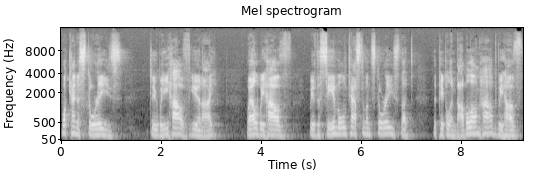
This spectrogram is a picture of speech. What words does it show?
what kind of stories do we have, you and I? Well, we have, we have the same Old Testament stories that the people in Babylon had. We have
